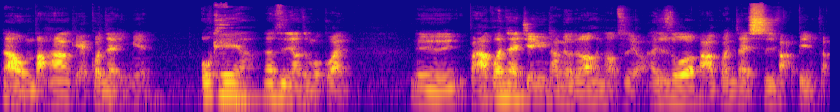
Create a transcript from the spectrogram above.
那我们把他给他关在里面，OK 啊？那是你要怎么关？嗯，把他关在监狱，他没有得到很好治疗，还是说把他关在司法病房？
